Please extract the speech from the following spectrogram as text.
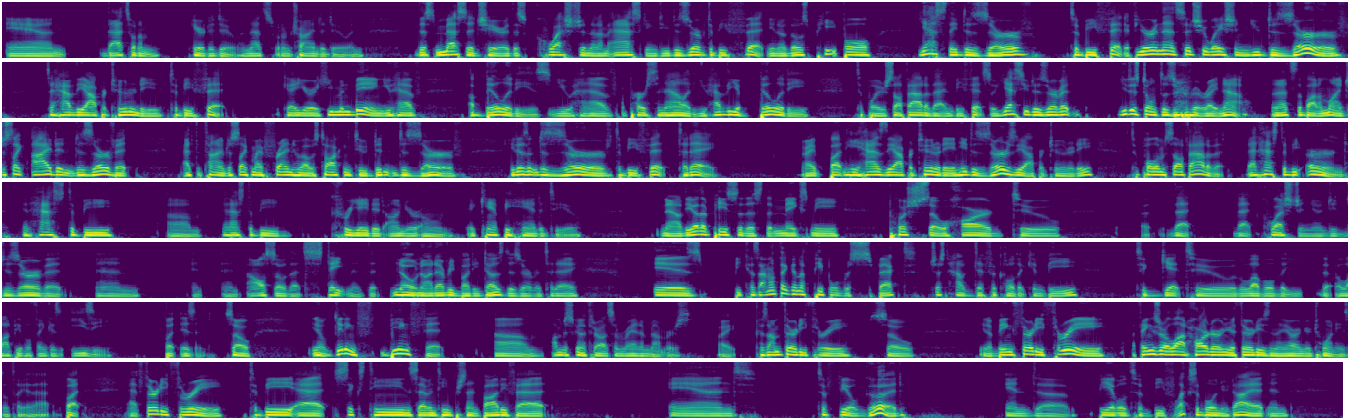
and that's what i'm here to do. And that's what I'm trying to do. And this message here, this question that I'm asking, do you deserve to be fit? You know, those people, yes, they deserve to be fit. If you're in that situation, you deserve to have the opportunity to be fit. Okay. You're a human being. You have abilities, you have a personality, you have the ability to pull yourself out of that and be fit. So, yes, you deserve it. You just don't deserve it right now. And that's the bottom line. Just like I didn't deserve it at the time, just like my friend who I was talking to didn't deserve he doesn't deserve to be fit today, right? But he has the opportunity and he deserves the opportunity to pull himself out of it. That has to be earned. It has to be, um, it has to be created on your own. It can't be handed to you. Now, the other piece of this that makes me push so hard to that that question, you know, do you deserve it? And and and also that statement that no, not everybody does deserve it today, is because I don't think enough people respect just how difficult it can be to get to the level that, that a lot of people think is easy, but isn't. So, you know, getting being fit. Um, I'm just going to throw out some random numbers, right? Because I'm 33, so you know, being 33, things are a lot harder in your 30s than they are in your 20s. I'll tell you that. But at 33, to be at 16, 17% body fat and to feel good and uh, be able to be flexible in your diet and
